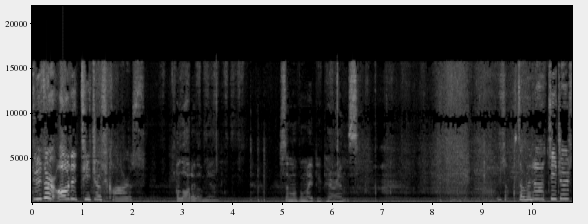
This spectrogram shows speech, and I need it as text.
These are all the teachers' cars. a lot of them, yeah. Some of them might be parents. Some of the teachers.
